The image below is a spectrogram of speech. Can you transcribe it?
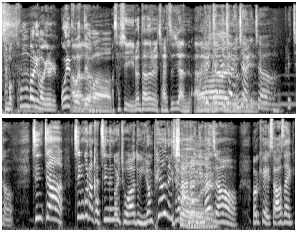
지금 막 손발이 막 이렇게 꼬일 것 같아요 막. 아, 사실 이런 단어를 잘 쓰지 않, 않아요. 그렇죠, 그렇죠. 그렇죠, 그렇죠. 진짜 친구랑 같이 있는 걸 좋아도 이런 표현은 잘 안 그쵸, 하긴 네. 하죠. Okay, so I was like,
